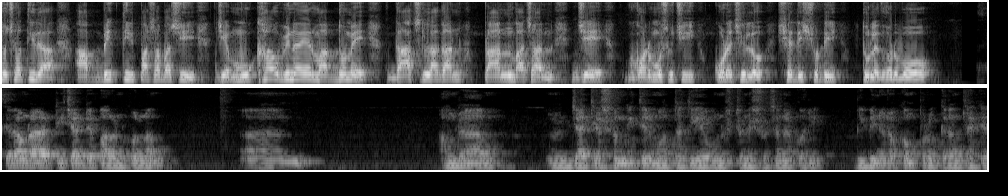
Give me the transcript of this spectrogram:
ছাত্রছাত্রীরা আবৃত্তির পাশাপাশি যে মুখা অভিনয়ের মাধ্যমে গাছ লাগান, প্রাণ বাঁচান যে কর্মসূচি করেছিল, সে দৃশ্যটি তুলে ধরবো। আজকের আমরা টিচার ডে পালন করলাম। আমরা জাতীয় সঙ্গীতের মধ্য দিয়ে অনুষ্ঠানের সূচনা করি। বিভিন্ন রকম প্রোগ্রাম থাকে,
